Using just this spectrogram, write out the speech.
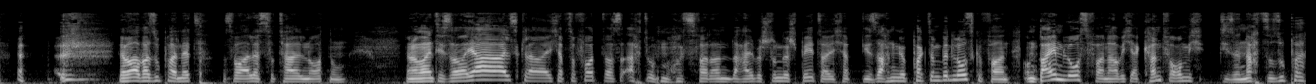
der war aber super nett. Das war alles total in Ordnung. Und dann meinte ich so, ja, alles klar, ich habe sofort, das 8 Uhr morgens war dann eine halbe Stunde später. Ich habe die Sachen gepackt und bin losgefahren. Und beim Losfahren habe ich erkannt, warum ich diese Nacht so super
